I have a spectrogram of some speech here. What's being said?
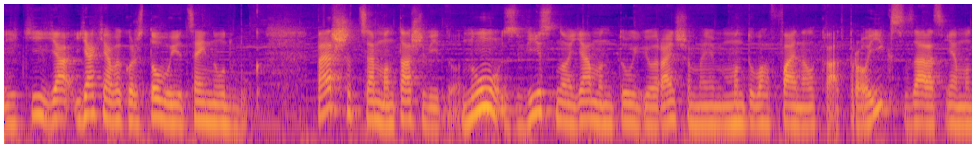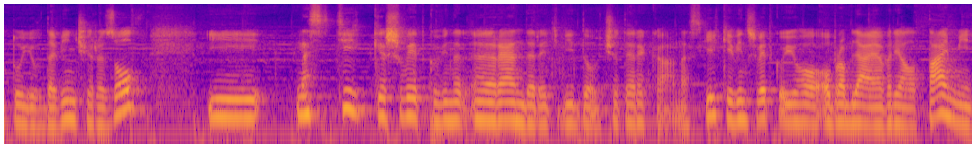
які я як я використовую цей ноутбук. Перше це монтаж відео. Ну, звісно, я монтую. Раніше монтував Final Cut Pro X, зараз я монтую в DaVinci Resolve. І настільки швидко він е, рендерить відео в 4К, наскільки він швидко його обробляє в реал-таймі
